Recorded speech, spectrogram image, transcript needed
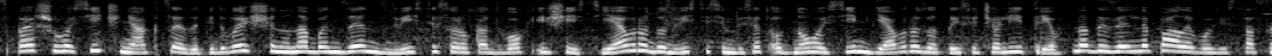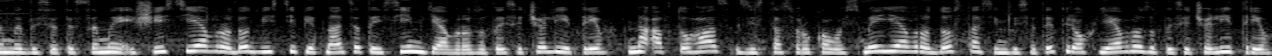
З 1 січня акцизи підвищено на бензин з 242,6 євро до 271,7 євро за тисячу літрів. На дизельне паливо зі 177,6 євро до 215,7 євро за тисячу літрів. На автогаз зі 148 євро до 173 євро за тисячу літрів.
